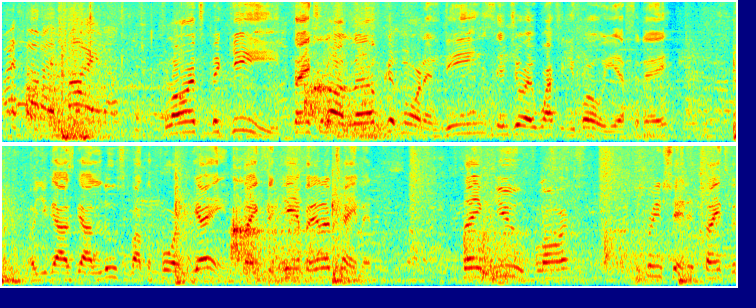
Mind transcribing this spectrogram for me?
I thought I lied. Florence McGee. Thanks a lot, love. Good morning, D's. Enjoyed watching you bowl yesterday. Oh, you guys got loose about the fourth game. Thanks again for the entertainment. Thank you, Florence. Appreciate it. Thanks for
